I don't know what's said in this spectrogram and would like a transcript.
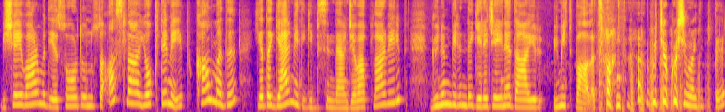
bir şey var mı diye sorduğunuzda asla yok demeyip kalmadı ya da gelmedi gibisinden cevaplar verip günün birinde geleceğine dair ümit bağlatan. Bu çok hoşuma gitti.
